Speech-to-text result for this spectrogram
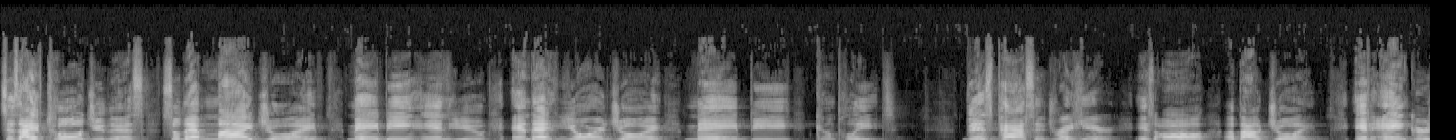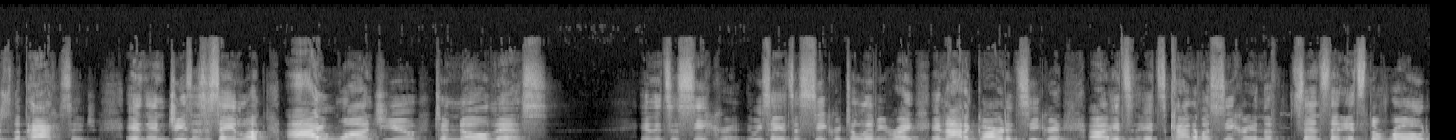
says, I have told you this so that my joy may be in you and that your joy may be complete. This passage right here is all about joy. It anchors the passage. And, and, Jesus is saying, Look, I want you to know this. And it's a secret. We say it's a secret to living, right? And not a guarded secret. Uh, it's, it's kind of a secret in the sense that it's the road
